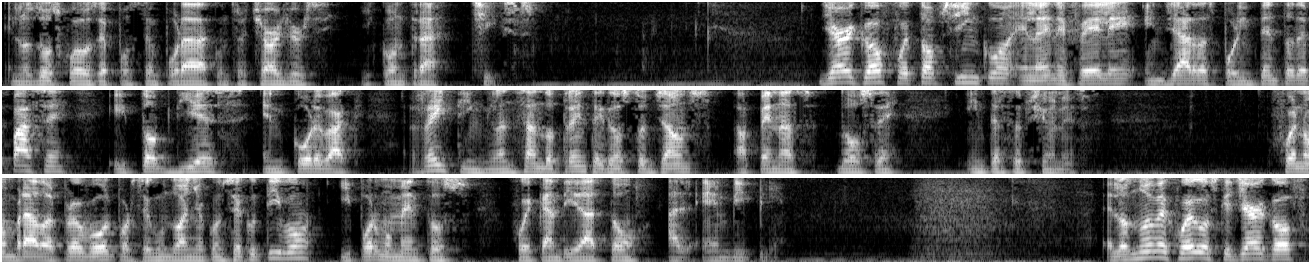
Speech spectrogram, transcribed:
en los dos juegos de postemporada contra Chargers y contra Chiefs. Jared Goff fue top 5 en la NFL en yardas por intento de pase y top 10 en quarterback rating, lanzando 32 touchdowns, apenas 12 intercepciones. Fue nombrado al Pro Bowl por segundo año consecutivo y por momentos fue candidato al MVP. En los nueve juegos que Jared Goff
